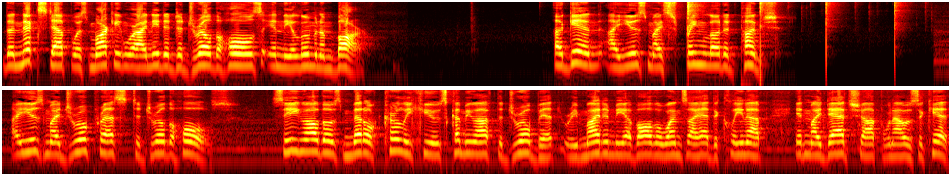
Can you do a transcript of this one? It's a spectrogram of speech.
The next step was marking where I needed to drill the holes in the aluminum bar. Again, I used my spring-loaded punch. I used my drill press to drill the holes. Seeing all those metal curlicues coming off the drill bit reminded me of all the ones I had to clean up in my dad's shop when I was a kid.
